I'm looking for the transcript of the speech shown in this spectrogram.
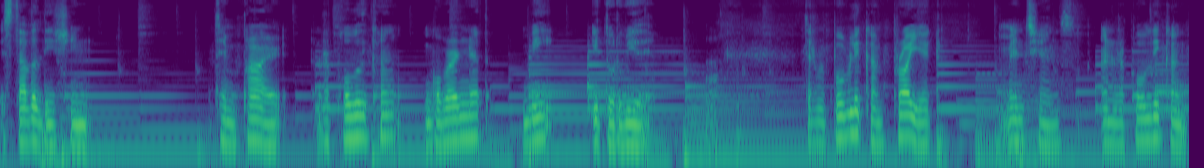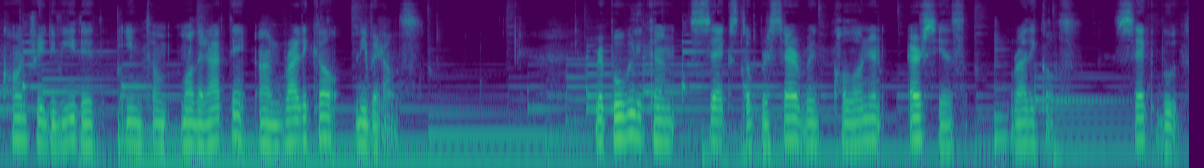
establishing the empire republican governed by Iturbide. The Republican project mentions a Republican country divided into moderate and radical liberals. Republican seeks to preserve colonial heresies, radicals seek both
